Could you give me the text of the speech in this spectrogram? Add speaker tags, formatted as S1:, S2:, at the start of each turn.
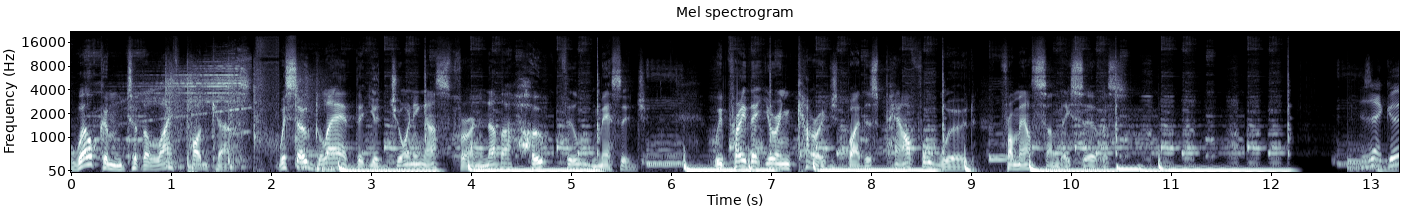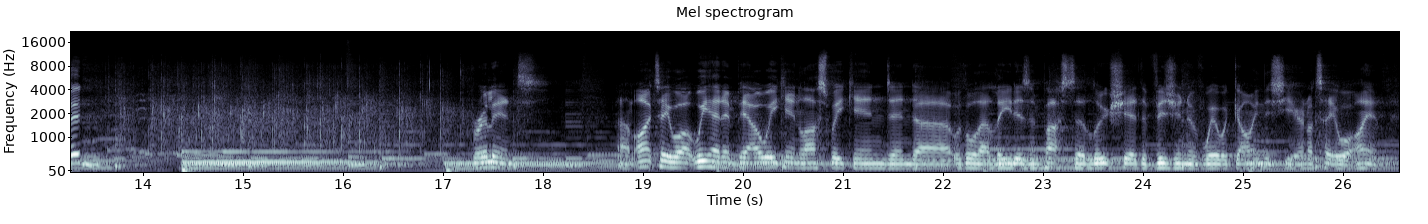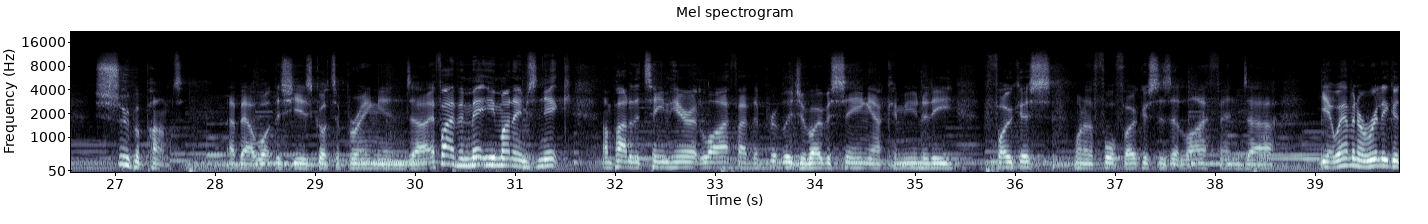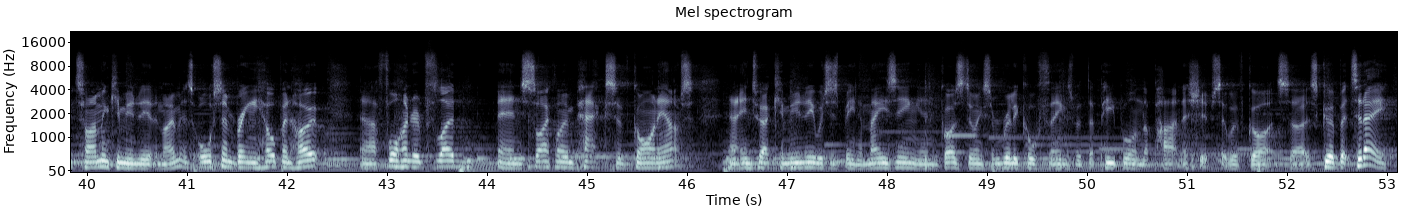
S1: Welcome to the Life Podcast. We're so glad that you're joining us for another hope filled message. We pray that you're encouraged by this powerful word from our Sunday service.
S2: Is that good? Brilliant. Um, I tell you what, we had Empower Weekend last weekend, and uh, with all our leaders, and Pastor Luke shared the vision of where we're going this year. And I tell you what, I am super pumped about what this year's got to bring. And uh, if I haven't met you, my name's Nick. I'm part of the team here at Life. I have the privilege of overseeing our community focus, one of the four focuses at Life. And uh, yeah, we're having a really good time in community at the moment. It's awesome, bringing help and hope. Uh, 400 flood and cyclone packs have gone out uh, into our community, which has been amazing. And God's doing some really cool things with the people and the partnerships that we've got. So it's good. But today,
